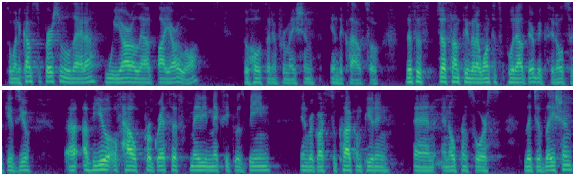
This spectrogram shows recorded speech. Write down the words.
So when it comes to personal data, we are allowed by our law to host that information in the cloud. So this is just something that I wanted to put out there because it also gives you a, a view of how progressive maybe Mexico's been in regards to cloud computing and, and open source legislation.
